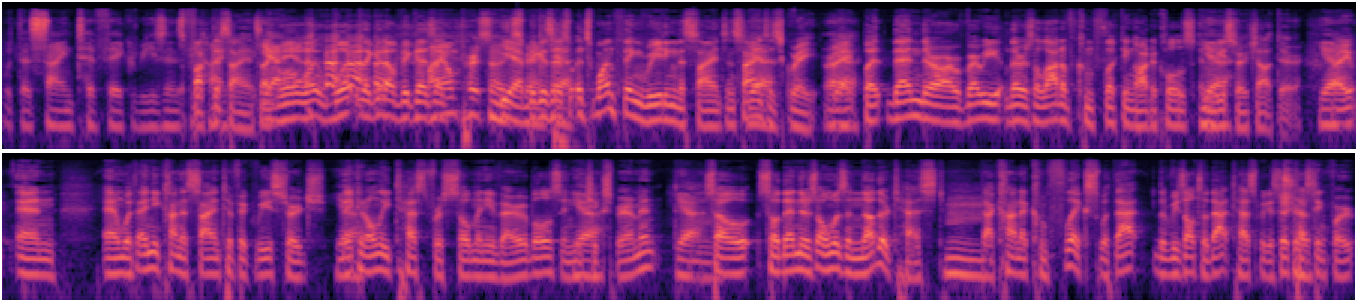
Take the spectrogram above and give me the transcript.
what the scientific reasons Fuck the behind- science. Like, Yeah, well, yeah. what, what, like, you know, because My like, own personal yeah, because it's, yeah. it's one thing reading the science, and science Yeah. is great, right? Yeah. But then there are very, there's a lot of conflicting articles and Yeah. research out there, Yeah. right? And and with any kind of scientific research, they can only test for so many variables in each experiment. Yeah. So so then there's always another test that kind of conflicts with that the results of that test because they're True. testing for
